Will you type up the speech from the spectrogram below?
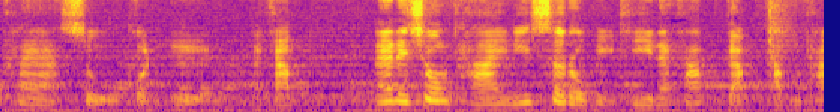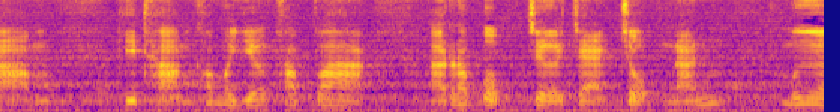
แพร่สู่คนอื่นนะครับและในช่วงท้ายนี้สรุปอีกทีนะครับกับคำถามที่ถามเข้ามาเยอะครับว่า ระบบเจอแจกจบนั้นเมื่อ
